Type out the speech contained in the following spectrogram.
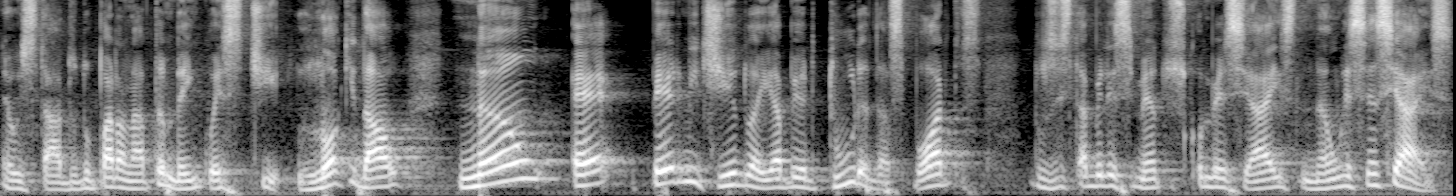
né, o estado do Paraná também, com este lockdown, não é permitido aí a abertura das portas dos estabelecimentos comerciais não essenciais,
